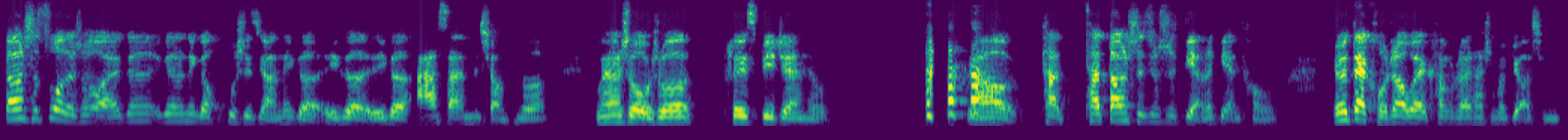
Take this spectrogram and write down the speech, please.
当时做的时候，我还跟跟那个护士讲，那个一个一个阿三的小哥，我跟他说，我说 Please be gentle，然后他他当时就是点了点头。因为戴口罩，我也看不出来他什么表情。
